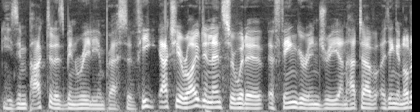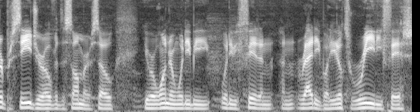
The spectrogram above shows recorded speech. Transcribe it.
he's impacted has been really impressive. He actually arrived in Leinster with a, a, finger injury and had to have, I think, another procedure over the summer. So you were wondering would he be would he be fit and, and ready? But he looks really fit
